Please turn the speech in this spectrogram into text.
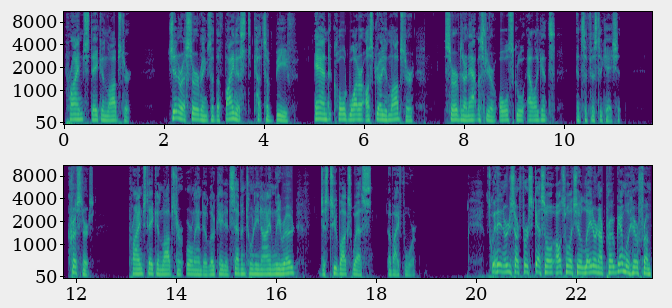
Prime Steak and Lobster. Generous servings of the finest cuts of beef and cold water Australian lobster served in an atmosphere of old school elegance and sophistication. Christner's Prime Steak and Lobster Orlando, located 729 Lee Road, just two blocks west of I 4. Let's go ahead and introduce our first guest. I'll also let you know later in our program, we'll hear from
